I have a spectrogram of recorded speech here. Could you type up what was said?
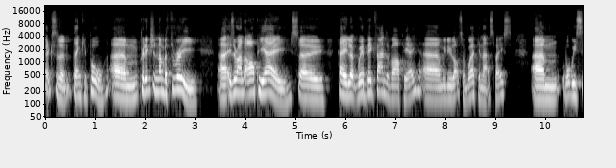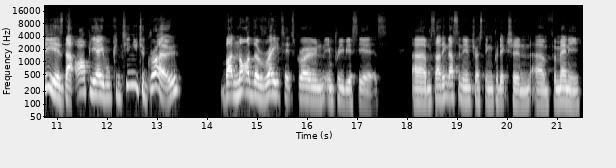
Excellent, thank you, Paul. Um, prediction number three uh, is around RPA. So hey, look, we're big fans of RPA. Um, we do lots of work in that space. Um, what we see is that RPA will continue to grow, but not at the rate it's grown in previous years. Um, so I think that's an interesting prediction um, for many.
